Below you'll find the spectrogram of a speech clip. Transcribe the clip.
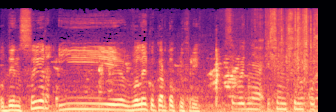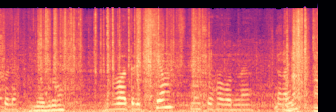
один сир і велику картоплю фрі. Сегодня еще ничего не кушали. Доброго. 2.37, ночью голодная. Давай, А, ну,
